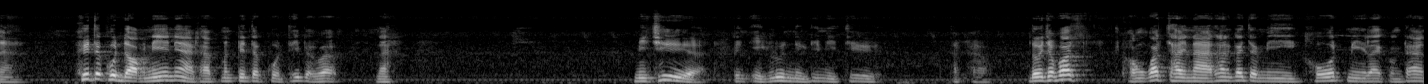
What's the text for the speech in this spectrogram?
นะคือตะกรุดดอกนี้เนี่ยครับ มันเป็นตะกรุดที่แบบว่านะมีชื่อเป็นอีกรุ่นหนึ่งที่มีชื่อนะครับ โดยเฉพาะ ของวัดชัยนาท่านก็จะมีโค้ดมีอะไรของท่าน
